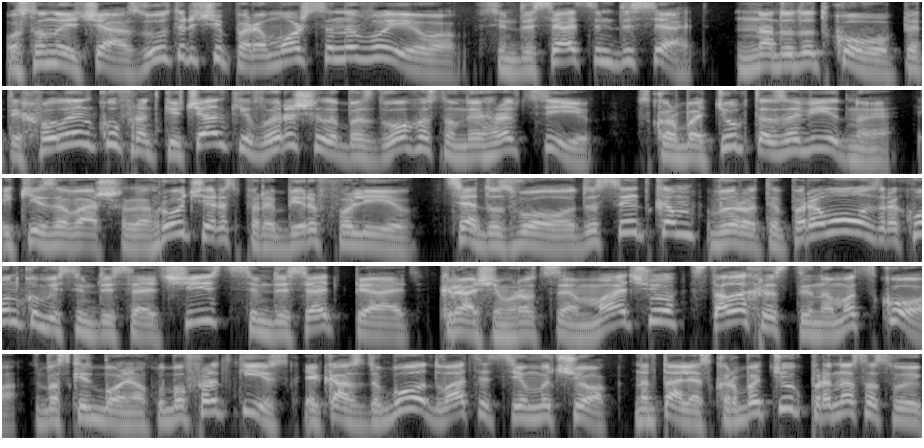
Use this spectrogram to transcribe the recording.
Основний час зустрічі переможця не виявив 70-70. На додаткову п'ятихвилинку франківчанки вирішили без двох основних гравців Скорбатюк та Завідної, які завершили гру через перебір фолів. Це дозволило одеситкам вироти перемогу з рахунком 86-75. Кращим гравцем матчу стала Христина Мацко з баскетбольного клубу Франківськ, яка здобула 27 очок. Наталя Скорбатюк принесла своїй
